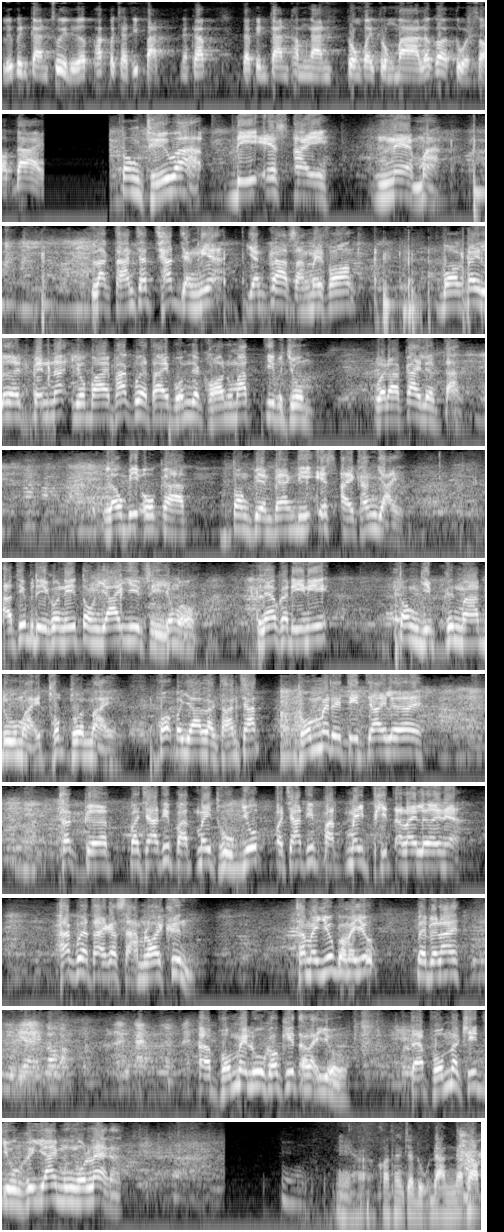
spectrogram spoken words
หรือเป็นการช่วยเหลือพรรคประชาธิปัตย์นะครับ แต่เป็นการทำงานตรงไปตรงมาแล้วก็ตรวจสอบได้ ต้องถือว่า DSI แน่มาก หลักฐานชัดๆ อย่างเนี้ยยังกล้าสั่งไม่ฟ้อง บอกได้เลยเป็นนโยบายพรรคเพื่อไทย ผมจะขออนุมัติที่ประชุม เวลาใกล้เลือกตั้ง เรามีโอกาสต้องเปลี่ยนแปลง DSI ครั้งใหญ่ อธิบดีคนนี้ต้องย้าย 24 ชั่วโมง แล้วคดีนี้ต้องหยิบขึ้นมาดูใหม่ทบทวนใหม่ เพราะพยานหลักฐานชัด ผมไม่ได้ติดใจเลย ถ้าเกิดประชาธิปัตย์ไม่ถูกยุบประชาธิปัตย์ไม่ผิดอะไรเลยเนี่ยพรรคเพื่อไทยก็สามร้อยขึ้นถ้าไม่ยุบก็ไม่ยุบ ไม่เป็นไรดีไอก็หวังผลทางด้านการเมืองนะเอ่อผมไม่รู้เขาคิดอะไรอยู่ แต่ผมน่ะคิดอยู่คือย้ายมึงคนแรกอะนี่ฮะค่อนข้างจะดุดันนะครับ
